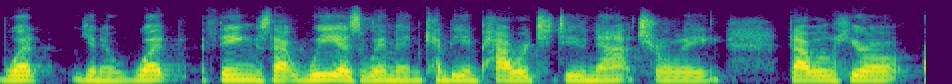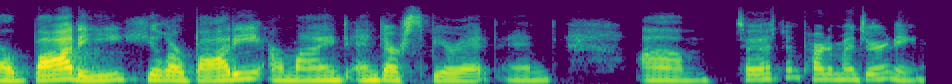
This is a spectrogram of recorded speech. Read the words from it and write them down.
what you know what things that we as women can be empowered to do naturally that will heal our body heal our body our mind and our spirit. And um, so that's been part of my journey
